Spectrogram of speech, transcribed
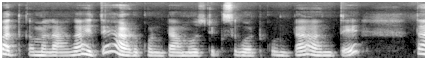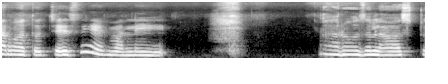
బతుకమ్మలాగా అయితే ఆడుకుంటాము. స్టిక్స్ కొట్టుకుంటా అంతే. తర్వాత వచ్చేసి మళ్ళీ ఆ రోజు లాస్ట్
